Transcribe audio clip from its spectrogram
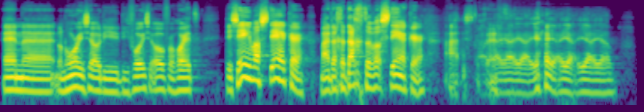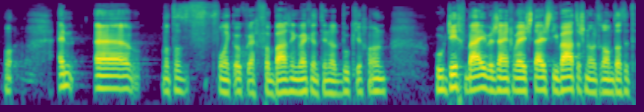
En eh, dan hoor je zo die, die voice-over, hoor je het... De zee was sterker, maar de gedachte was sterker. Ah, dat is toch Ja, echt... ja, ja, ja, ja, ja, ja, ja. En, eh, want dat vond ik ook echt verbazingwekkend in dat boekje, gewoon hoe dichtbij we zijn geweest tijdens die watersnoodramp, dat het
